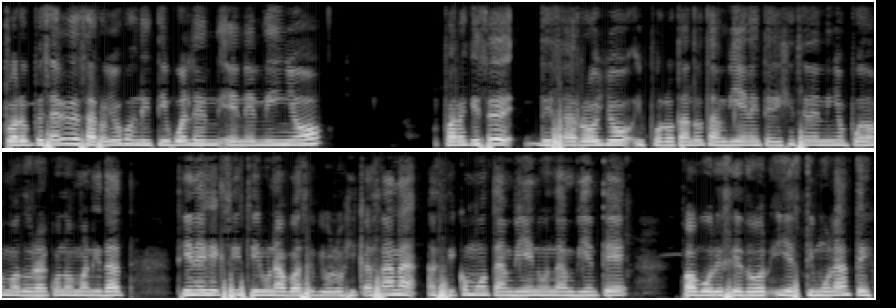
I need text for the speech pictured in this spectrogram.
Para empezar el desarrollo cognitivo en el niño, para que ese desarrollo y por lo tanto también la inteligencia del niño pueda madurar con normalidad, tiene que existir una base biológica sana, así como también un ambiente favorecedor y estimulante.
